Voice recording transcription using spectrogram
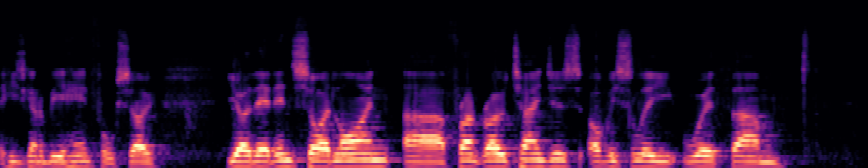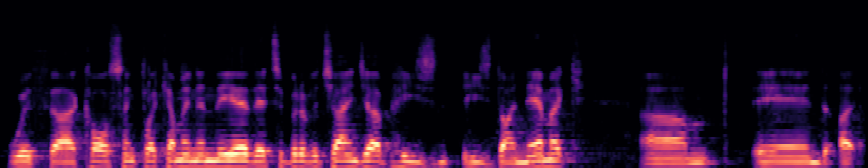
he's going to be a handful. So, you know that inside line, uh, front row changes obviously with. Um, with uh, Kyle Sinckler coming in there, that's a bit of a change up. He's he's dynamic, um, and I,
